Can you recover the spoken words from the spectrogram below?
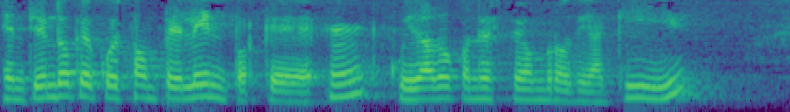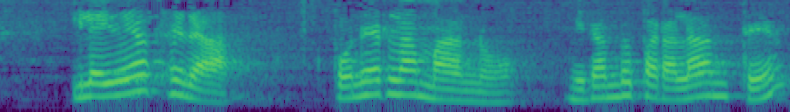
Entiendo que cuesta un pelín porque ¿eh? cuidado con este hombro de aquí. Y la idea será poner la mano mirando para adelante.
